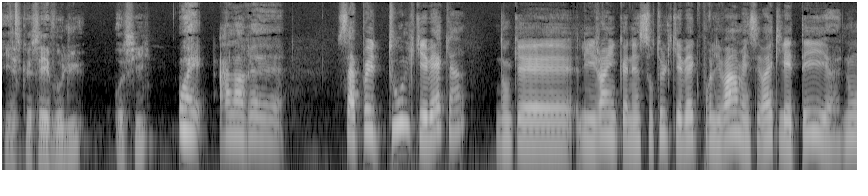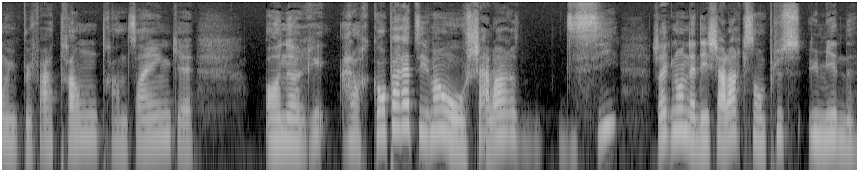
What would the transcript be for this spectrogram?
Et est-ce que ça évolue aussi? Oui, alors euh, ça peut être tout le Québec, hein? Donc euh, les gens ils connaissent surtout le Québec pour l'hiver, mais c'est vrai que l'été, euh, nous, il peut faire 30, 35. On aurait. Alors, comparativement aux chaleurs d'ici, je dirais que nous, on a des chaleurs qui sont plus humides.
